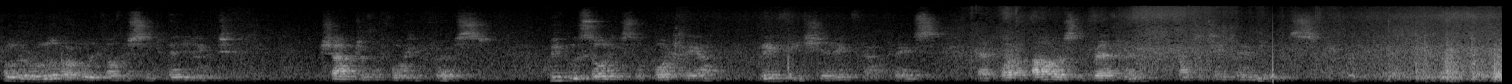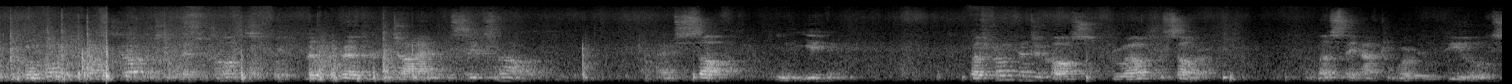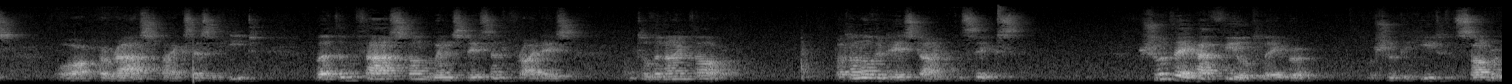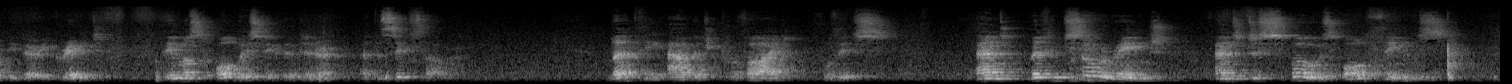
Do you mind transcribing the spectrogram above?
From the rule of our Holy Father Saint Benedict, chapter the 41st. Quibus horis oportet reficere fratres, at what hours the brethren ought to take their meals. From Holy Pascha to let the brethren dine at the sixth hour, and sup in the evening. But from Pentecost throughout the summer, unless they have to work fields or harassed by excessive heat, let them fast on Wednesdays and Fridays until the ninth hour, but on other days dine at the sixth. Should they have field labor, or should the heat of the summer be very great, they must always take their dinner at the sixth hour. Let the abbot provide for this, and let him so arrange and dispose all things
